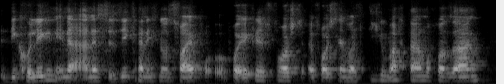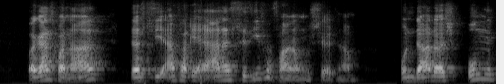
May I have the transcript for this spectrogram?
die Kollegen in der Anästhesie kann ich nur zwei Projekte vorstellen, was die gemacht haben, muss man sagen war ganz banal, dass sie einfach ihre Anästhesieverfahren umgestellt haben. Und dadurch um,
